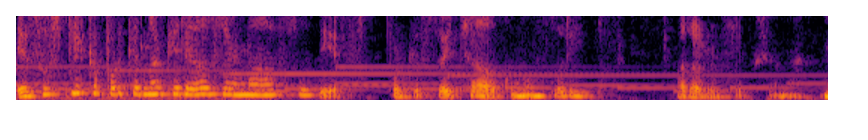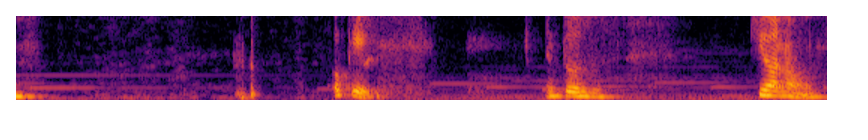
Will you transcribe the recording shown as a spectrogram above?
Eso explica por qué no he querido hacer nada estos días. Porque estoy echado como un torito para reflexionar. ok. Entonces, QAnon.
